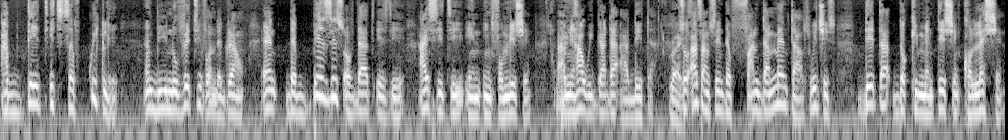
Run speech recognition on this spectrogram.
update itself quickly and be innovative on the ground. And the basis of that is the ICT in information. Right. I mean, how we gather our data. Right. So, as I'm saying, the fundamentals, which is data documentation collection,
